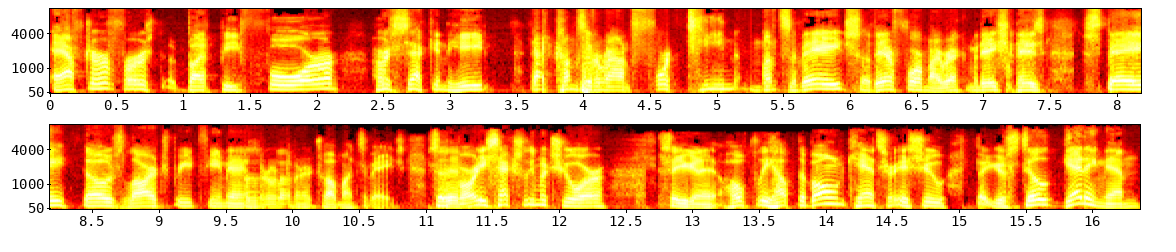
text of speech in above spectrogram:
after her first, but before her second heat. That comes at around 14 months of age. So, therefore, my recommendation is spay those large breed females that are 11 or 12 months of age. So, they're already sexually mature. So, you're going to hopefully help the bone cancer issue, but you're still getting them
